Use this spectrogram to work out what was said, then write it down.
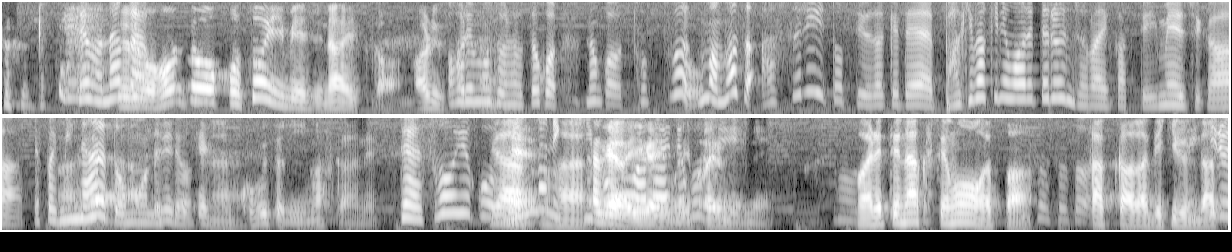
でもなんかでも本当細いイメージないですか？あるっすかありますよね。だからなんかトップは、まあ、まずアスリートっていうだけでバキバキに割れてるんじゃないかっていうイメージがやっぱりみんなあると思うんですよ。結構小太りいますからね。でそういうこうみんなに希はい。望を与えてほしい。っぱい割れてなくても、やっぱサッカーができるんだってい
